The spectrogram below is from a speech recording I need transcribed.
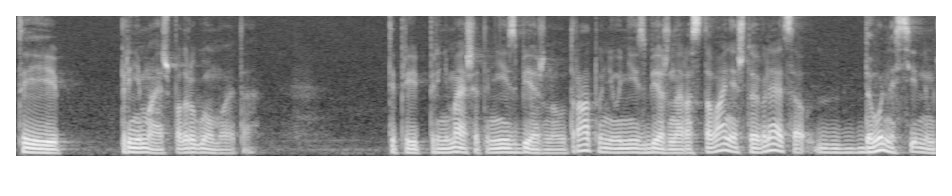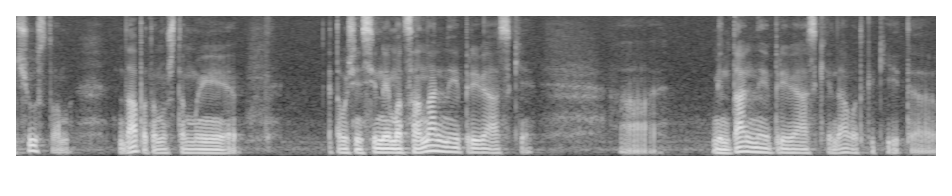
ты принимаешь по-другому это. Ты при, принимаешь это неизбежную утрату, неизбежное расставание, что является довольно сильным чувством, да, потому что мы это очень сильные эмоциональные привязки, а, ментальные привязки, да, вот какие-то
